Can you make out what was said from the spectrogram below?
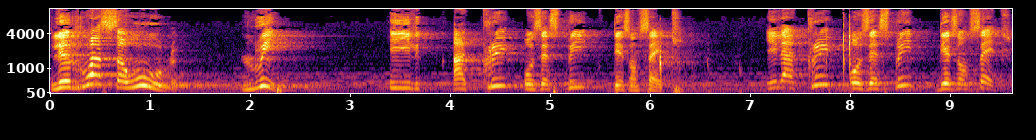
le roi Saoul, lui, il a cru aux esprits des ancêtres. Il a cru aux esprits des ancêtres.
